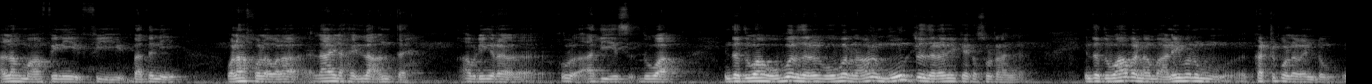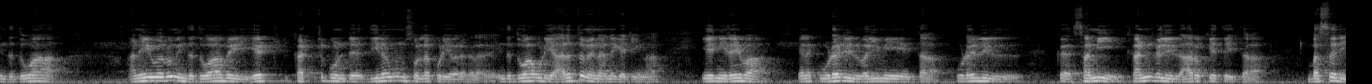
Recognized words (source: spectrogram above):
அல்லாஹுமா ஆஃபினி ஃபி பதனி வலா ஹோல வலா லா இலஹ இல்லா அந்த அப்படிங்கிற ஒரு துவா. இந்த துவா ஒவ்வொரு தடவை ஒவ்வொரு நாளும் மூன்று தடவை கேட்க சொல்கிறாங்க இந்த துவாவை நம்ம அனைவரும் கற்றுக்கொள்ள வேண்டும். இந்த துவா அனைவரும் இந்த துவாவை ஏற்று கற்றுக்கொண்டு தினமும் சொல்லக்கூடியவர்களாக. இந்த துவாவுடைய அர்த்தம் என்னன்னு கேட்டிங்கன்னா என் நிறைவா எனக்கு உடலில் வலிமையை தா உடலில் க சமி கண்களில் ஆரோக்கியத்தை தா பசரி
